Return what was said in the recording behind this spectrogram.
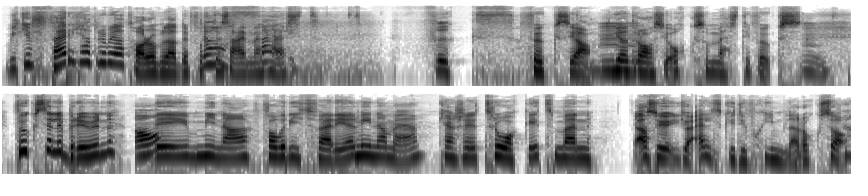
Vilken färg hade du velat ha om du hade fått Ja, designa färg. häst? Fux. Fux ja. Mm. Jag dras ju också mest till fux. Mm. Fux eller brun, Ja. det är mina favoritfärger. Mina med. Kanske tråkigt men alltså, jag, jag älskar ju typ skimlar också.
